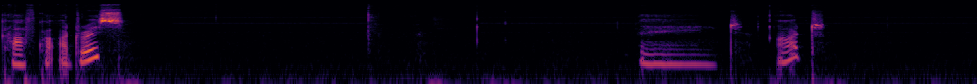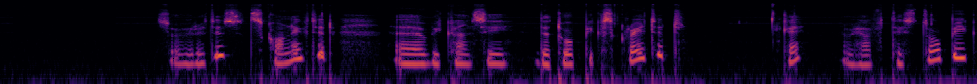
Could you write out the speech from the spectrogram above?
Kafka address. And add so here it is it's connected. Uh, we can see the topics created. Okay we have this topic.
